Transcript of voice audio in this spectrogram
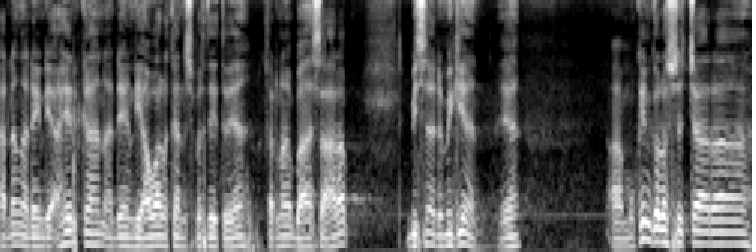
kadang ada yang diakhirkan, ada yang diawalkan seperti itu ya. Karena bahasa Arab bisa demikian ya. Uh, mungkin kalau secara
